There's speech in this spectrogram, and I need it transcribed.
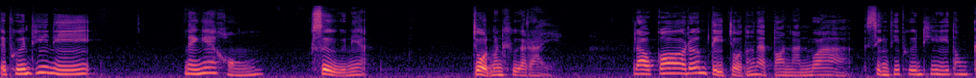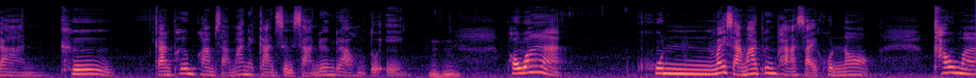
ในพื้นที่นี้ในแง่ของสื่อเนี่ย โจทย์มันคืออะไร เราก็เริ่มตีโจทย์ตั้งแต่ตอนนั้นว่า สิ่งที่พื้นที่นี้ต้องการ คือการเพิ่มความสามารถในการสื่อสารเรื่องราวของตัวเอง เพราะว่าคุณไม่สามารถพึ่งพาอาศัยคนนอก เข้ามา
